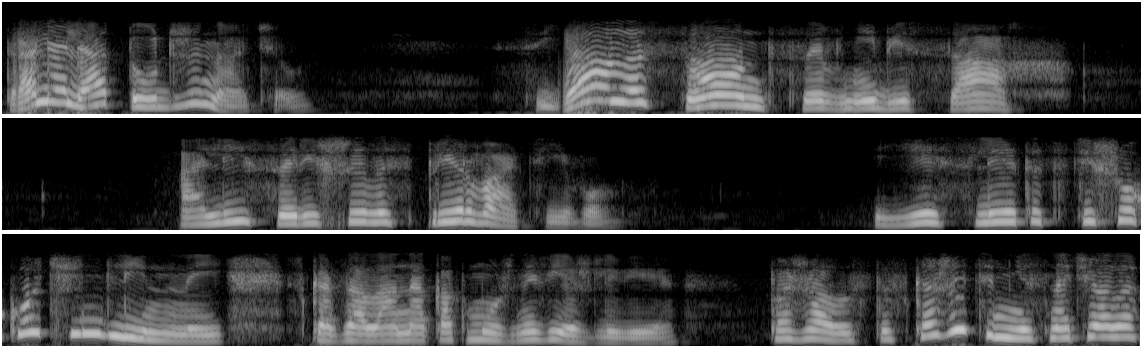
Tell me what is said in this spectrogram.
Траля-ля тут же начал. Сияло солнце в небесах. Алиса решилась прервать его. «Если этот стишок очень длинный, — сказала она как можно вежливее, — пожалуйста, скажите мне сначала,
